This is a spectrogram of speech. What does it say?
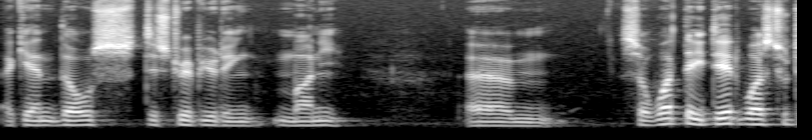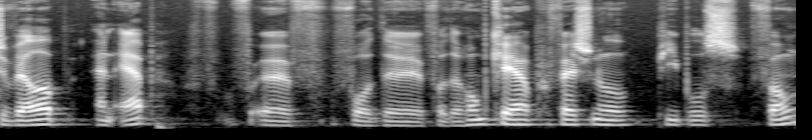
again, those distributing money. Um, so what they did was to develop an app f- uh, f- for the for the home care professional people's phone.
